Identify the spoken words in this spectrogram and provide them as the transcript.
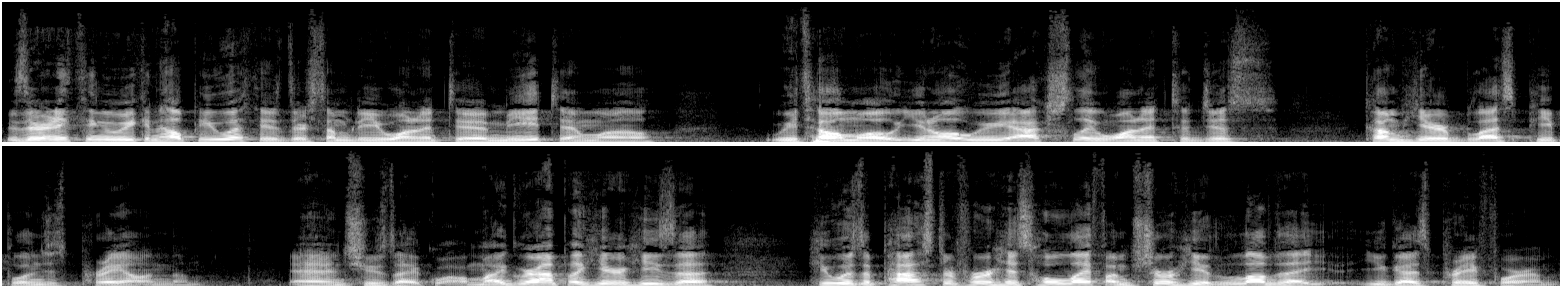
Is there anything we can help you with? Is there somebody you wanted to meet? And well, we tell them, Well, you know what? We actually wanted to just come here, bless people, and just pray on them. And she was like, Well, my grandpa here, he's a, he was a pastor for his whole life. I'm sure he'd love that you guys pray for him.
